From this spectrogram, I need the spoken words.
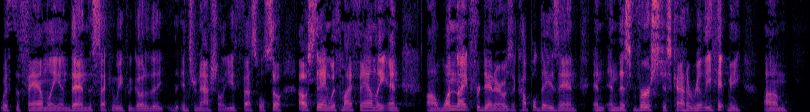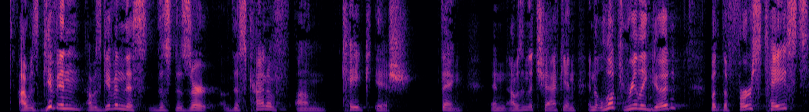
with the family, and then the second week we go to the, the International Youth Festival. So I was staying with my family, and uh, one night for dinner, it was a couple days in, and, and this verse just kind of really hit me. Um, I was given I was given this this dessert, this kind of um, cake ish thing, and I was in the Czech and, and it looked really good, but the first taste,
